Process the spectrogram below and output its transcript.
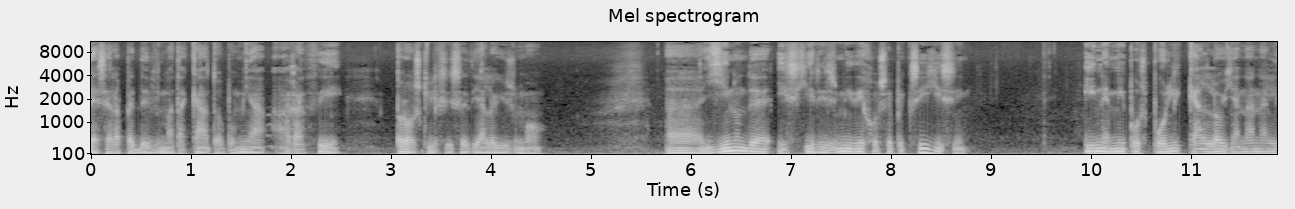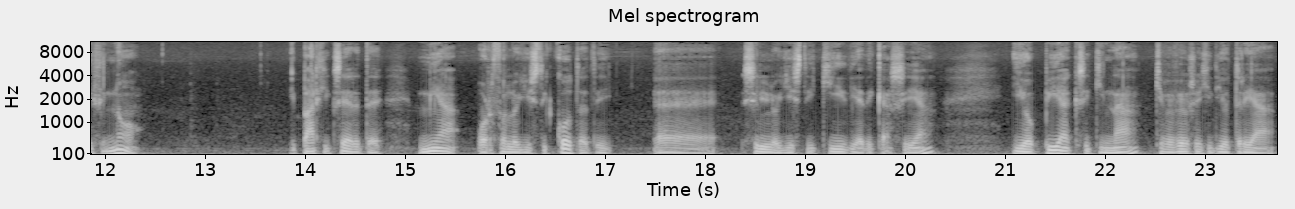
Τέσσερα-πέντε βήματα κάτω από μια αγαθή πρόσκληση σε διαλογισμό. Ε, γίνονται ισχυρισμοί δίχως επεξήγηση. Είναι μήπως πολύ καλό για να είναι αληθινό; Υπάρχει, ξέρετε, μια ορθολογιστικότατη ε, συλλογιστική διαδικασία η οποία ξεκινά και βεβαίως έχει δύο-τρία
